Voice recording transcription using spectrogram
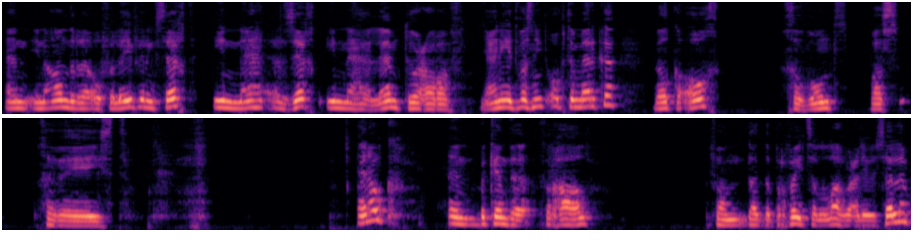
En in een andere overlevering zegt, inna, zegt innaha lam. Yani het was niet op te merken welke oog gewond was geweest. En ook een bekende verhaal van dat de profeet sallallahu alayhi wasallam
